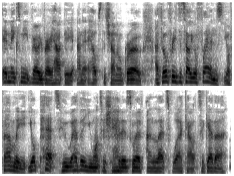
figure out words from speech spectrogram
It makes me very, very happy and it helps the channel grow. And feel free to tell your friends, your family, your pets, whoever you want to share this with, and let's work out together.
